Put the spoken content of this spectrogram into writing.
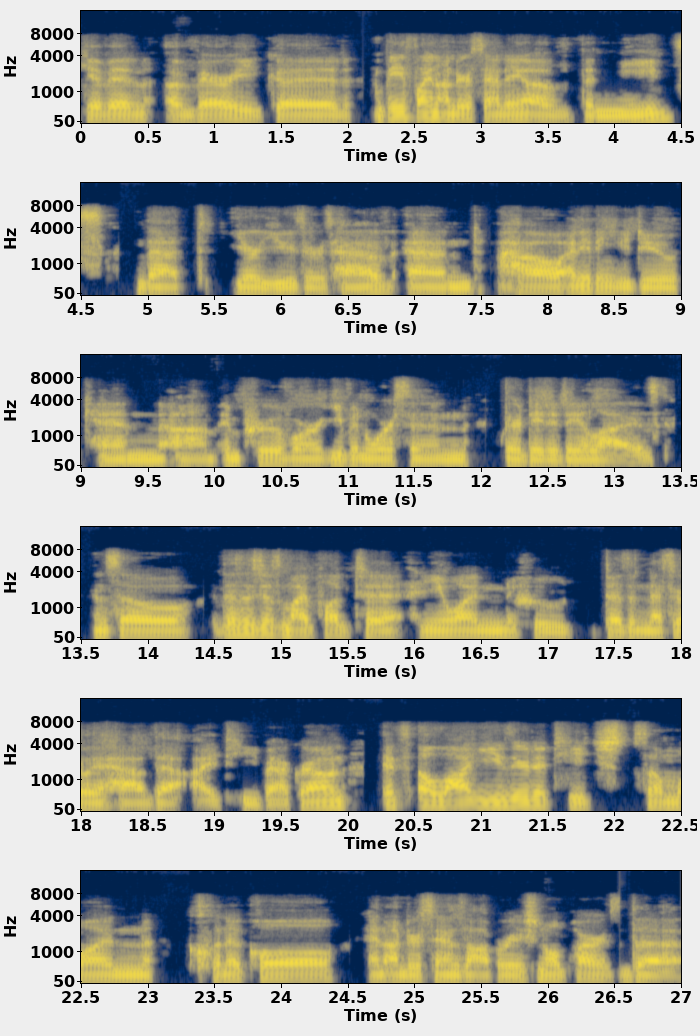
given a very good baseline understanding of the needs that your users have and how anything you do can um, improve or even worsen their day-to-day lives. And so this is just my plug to anyone who doesn't necessarily have that IT background. It's a lot easier to teach someone clinical and understands the operational parts, the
